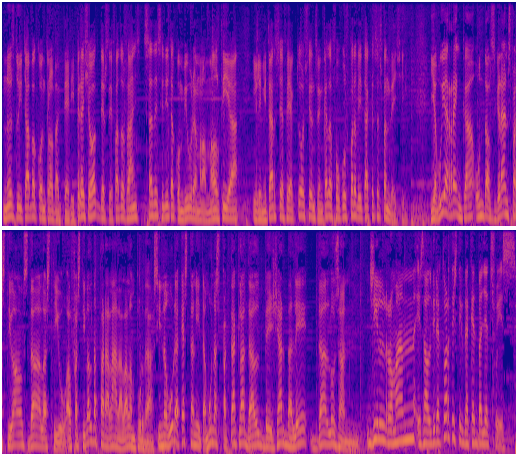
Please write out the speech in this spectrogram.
no es lluitava contra el bacteri. Per això, des de fa dos anys, s'ha decidit a conviure amb la malaltia i limitar-se a fer actuacions en cada focus per evitar que s'expandeixi. I avui arrenca un dels grans festivals de l'estiu, el Festival de Paralada, a l'Alt Empordà. S'inaugura aquesta nit amb un espectacle del Bejar Ballet de Lausanne. Gilles Roman és el director artístic d'aquest ballet suís.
